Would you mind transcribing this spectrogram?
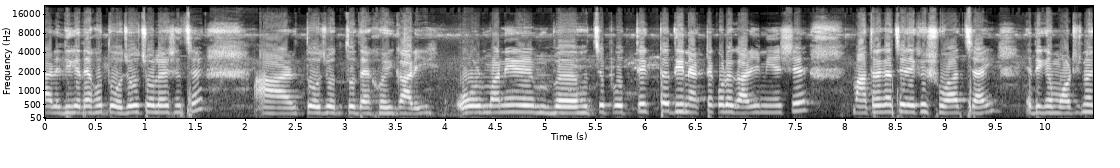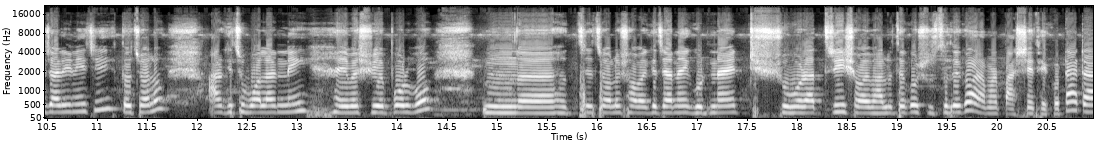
আর এদিকে দেখো তোজও চলে এসেছে। আর তোজোর তো দেখো এই গাড়ি। ওর মানে হচ্ছে প্রত্যেকটা দিন একটা করে গাড়ি নিয়ে এসে মাথার কাছে রেখে শোয়া চাই। এদিকে মর্টিনও জ্বালিয়ে নিয়েছি। তো চলো, আর কিছু বলার নেই। এবার শুয়ে পড়ব। হচ্ছে চলো সবাইকে জানাই গুড নাইট, শুভরাত্রি। সবাই ভালো থেকো, সুস্থ থেকো, আর আমার পাশে থেকো। টাটা!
